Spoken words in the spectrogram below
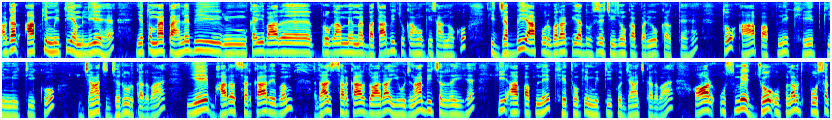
अगर आपकी मिट्टी अम्लीय है, ये तो मैं पहले भी कई बार प्रोग्राम में मैं बता भी चुका हूँ किसानों को कि जब भी आप उर्वरक या दूसरे चीज़ों का प्रयोग करते हैं तो आप अपने खेत की मिट्टी को जाँच ज़रूर करवाएँ। ये भारत सरकार एवं राज्य सरकार द्वारा योजना भी चल रही है कि आप अपने खेतों की मिट्टी को जाँच करवाएँ और उसमें जो उपलब्ध पोषक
